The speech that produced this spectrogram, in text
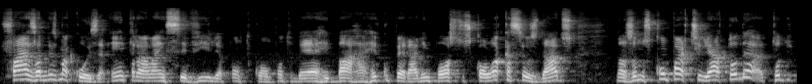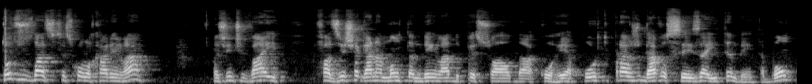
faz a mesma coisa. Entra lá em sevilha.com.br barra recuperar impostos, coloca seus dados, nós vamos compartilhar toda, todo, todos os dados que vocês colocarem lá, a gente vai fazer chegar na mão também lá do pessoal da Correia Porto para ajudar vocês aí também, tá bom?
